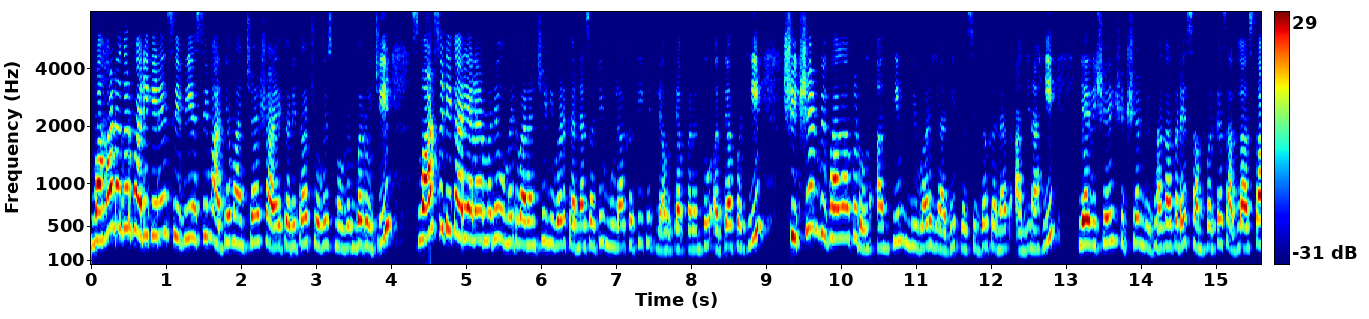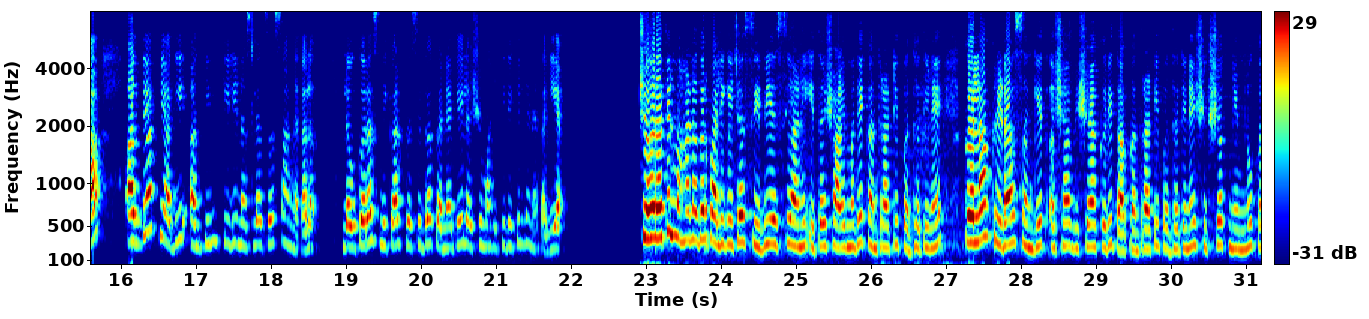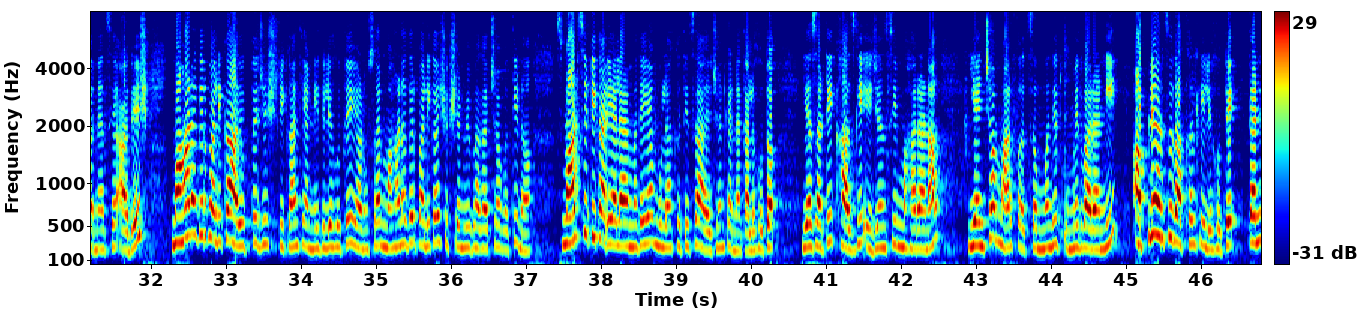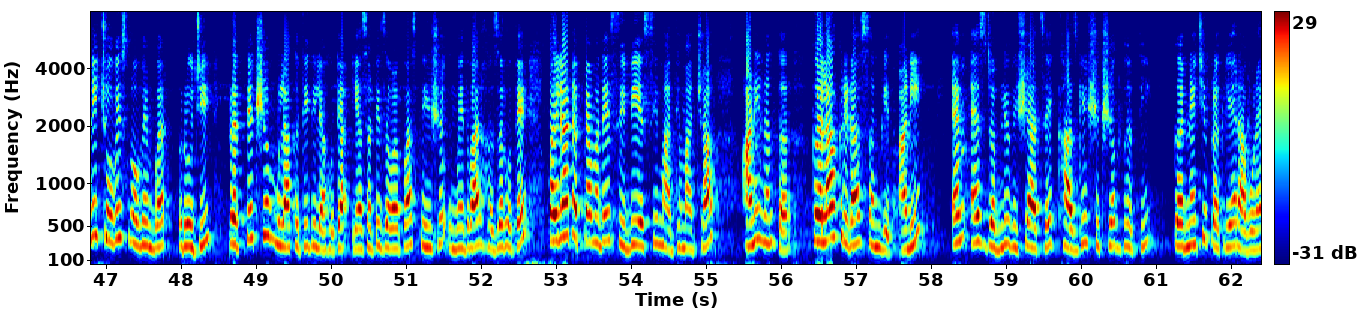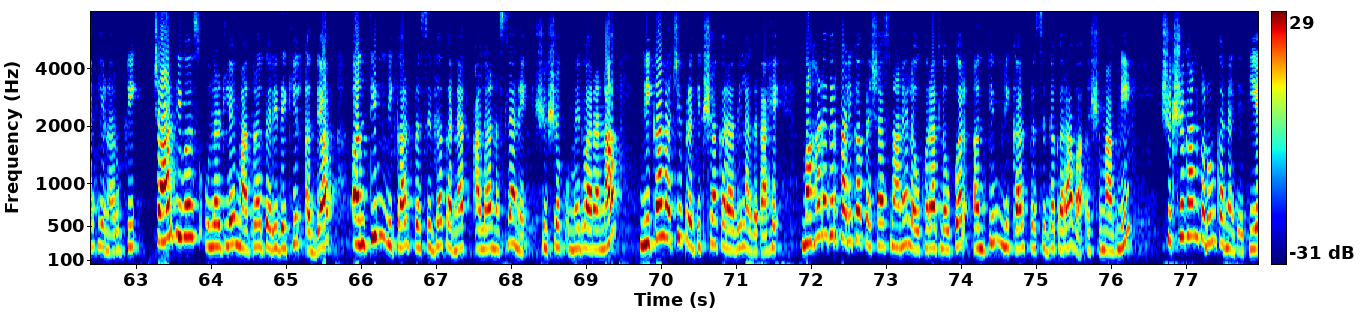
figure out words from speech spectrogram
महानगरपालिकेने सीबीएसई माध्यमांच्या शाळेकरिता चोवीस नोव्हेंबर रोजी स्मार्ट सिटी कार्यालयामध्ये उमेदवारांची निवड करण्यासाठी मुलाखती घेतल्या होत्या परंतु अद्यापही शिक्षण विभागाकडून अंतिम निवड यादी प्रसिद्ध करण्यात आली नाही. याविषयी शिक्षण विभागाकडे संपर्क साधला असता अद्याप यादी अंतिम केली नसल्याचं सांगण्यात आलं. लवकरच निकाल प्रसिद्ध करण्यात येईल अशी माहिती देखील देण्यात आली आहे. शहरातील महानगरपालिकेच्या सीबीएसई आणि इतर शाळेमध्ये कंत्राटी पद्धतीने कला क्रीडा संगीत अशा विषयाकरिता कंत्राटी पद्धतीने शिक्षक नेमणूक करण्याचे आदेश महानगरपालिका आयुक्त जी श्रीकांत यांनी दिले होते. यानुसार महानगरपालिका शिक्षण विभागाच्या वतीनं स्मार्ट सिटी कार्यालयामध्ये या मुलाखतीचं आयोजन करण्यात आलं होतं. यासाठी खासगी एजन्सी महाराणा यांच्या मार्फत संबंधित उमेदवारांनी आपले अर्ज दाखल केले होते. त्यांनी चोवीस नोव्हेंबर रोजी प्रत्यक्ष मुलाखती दिल्या होत्या. यासाठी जवळपास तीनशे उमेदवार हजर होते. पहिल्या टप्प्यामध्ये सीबीएसई माध्यमाच्या आणि नंतर कला क्रीडा संगीत आणि एम एस डब्ल्यू विषयाचे खासगी शिक्षक भरती करण्याची प्रक्रिया राबवण्यात येणार होती. चार दिवस उलटले मात्र तरी देखील अद्याप अंतिम निकाल प्रसिद्ध करण्यात आला नसल्याने शिक्षक उमेदवारांना निकालाची प्रतीक्षा करावी लागत आहे. महानगरपालिका प्रशासनाने लवकरात लवकर अंतिम निकाल प्रसिद्ध करावा अशी मागणी शिक्षकांकडून करण्यात येते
